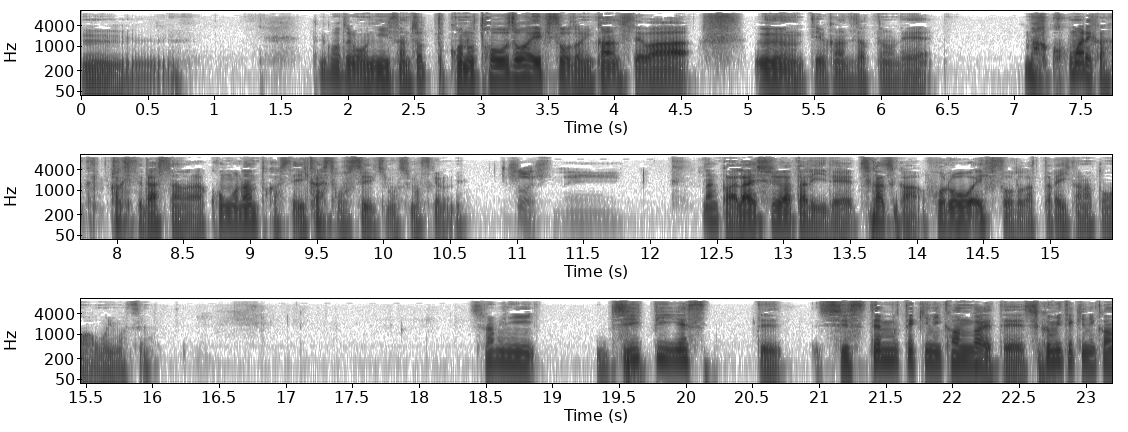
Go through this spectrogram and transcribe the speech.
うん。ということで、お兄さん、ちょっとこの登場エピソードに関しては、うーんっていう感じだったので、まあ、ここまでかけて出したなら、今後何とかして活かしてほしい気もしますけどね。そうですね。なんか来週あたりで近々フォローエピソードがあったらいいかなとは思いますよ。ちなみに、GPS ってシステム的に考えて、仕組み的に考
